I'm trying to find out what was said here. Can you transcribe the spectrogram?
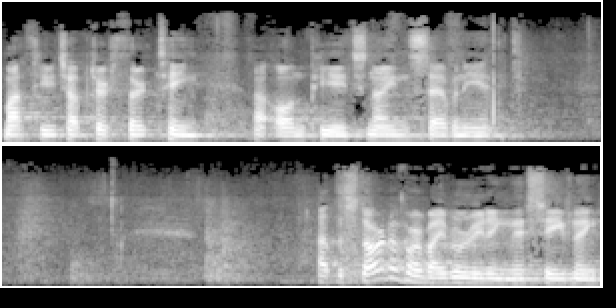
Matthew chapter 13 uh, on page 978. At the start of our Bible reading this evening,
